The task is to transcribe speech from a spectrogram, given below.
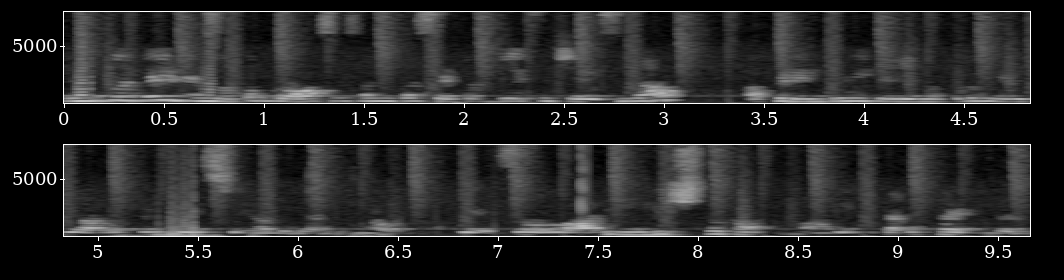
ఎందుకంటే నేను మొత్తం ప్రాసెస్ అంతా సెటప్ చేసి చేసినా అక్కడ ఇంటర్వ్యూకి వెళ్ళినప్పుడు మీరు జాగ్రత్తగా ఫేస్ చేయాలి దాన్ని సో అది ఇంగ్లీష్తో అది కనెక్ట్ అయి ఉండదు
